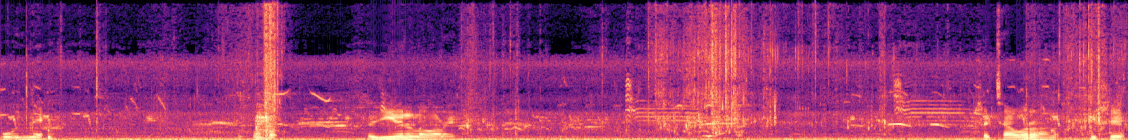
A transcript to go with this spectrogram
പൊന്നെ. ജീവനുള്ള വാളയെ. പക്ഷെ ചവറാണ് വിഷയം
